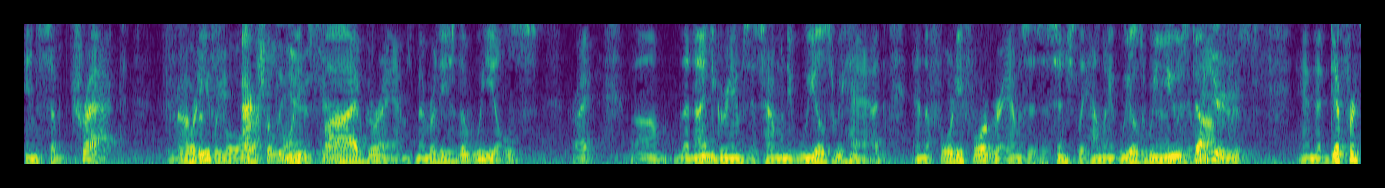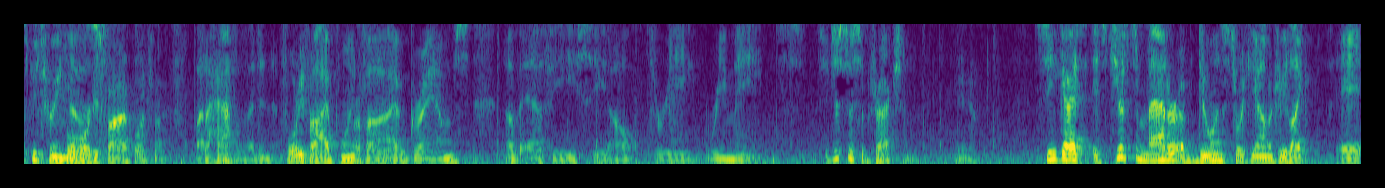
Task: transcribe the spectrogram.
and subtract The amount that we actually used here. 40.5 grams. Remember, these are the wheels, right? Um, the 90 grams is how many wheels we had, and the 44 grams is essentially how many wheels we used we up. used And the difference between those, 45.5. about a half of it, isn't it? 45.5 grams of FeCl3 remains. So just a subtraction. Yeah. See, guys, it's just a matter of doing stoichiometry like a,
